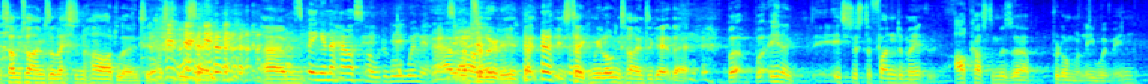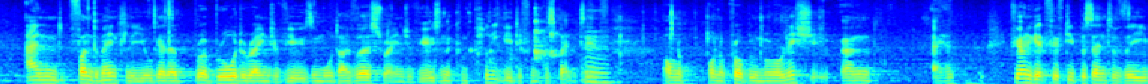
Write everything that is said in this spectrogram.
sometimes a lesson hard learned, it has to be said. Um, That's being in a household of all women. Uh, absolutely, that, it's taken me a long time to get there. But, but you know, it's just a fundamental, our customers are predominantly women, and fundamentally you'll get a, a broader range of views, a more diverse range of views, and a completely different perspective mm. on, a, on a problem or an issue. And uh, if you only get 50% of the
